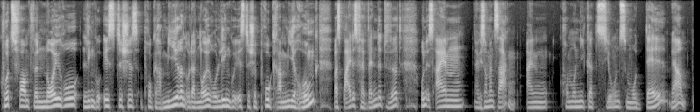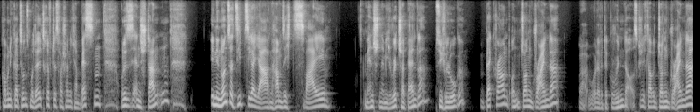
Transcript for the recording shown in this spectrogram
Kurzform für neurolinguistisches Programmieren oder neurolinguistische Programmierung, was beides verwendet wird und ist ein, wie soll man es sagen, ein Kommunikationsmodell. Ja, Kommunikationsmodell trifft es wahrscheinlich am besten und es ist entstanden. In den 1970er Jahren haben sich zwei Menschen, nämlich Richard Bandler, Psychologe, Background, und John Grinder, oder wird der Grinder ausgeschrieben? Ich glaube, John Grinder,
